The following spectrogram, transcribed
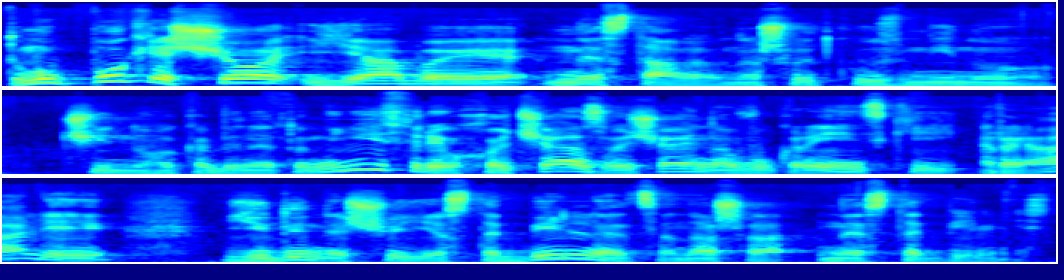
Тому поки що я би не ставив на швидку зміну чинного кабінету міністрів. Хоча, звичайно, в українській реалії єдине, що є стабільне, це наша нестабільність.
